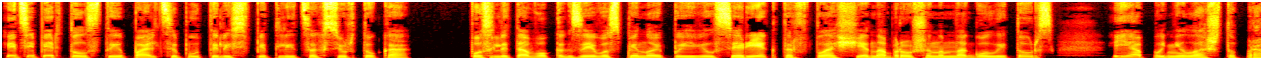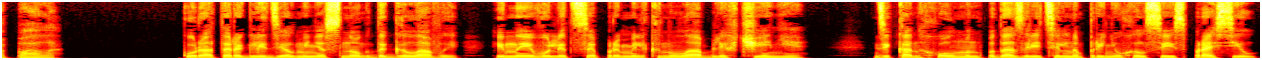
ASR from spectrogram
и теперь толстые пальцы путались в петлицах сюртука. После того, как за его спиной появился ректор в плаще, наброшенном на голый торс, я поняла, что пропала. Куратор оглядел меня с ног до головы, и на его лице промелькнуло облегчение — Декан Холман подозрительно принюхался и спросил,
